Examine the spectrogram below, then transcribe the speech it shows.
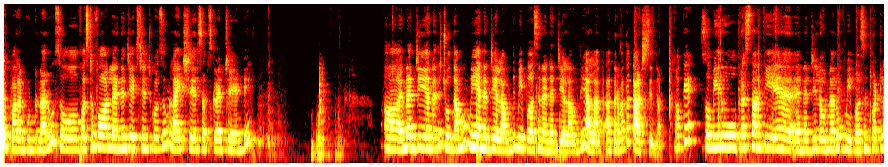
చెప్పాలనుకుంటున్నారు? So first of all energy exchange కోసం లైక్ షేర్ సబ్స్క్రైబ్ చేయండి. ఎనర్జీ అనేది చూద్దాము. మీ ఎనర్జీ ఎలా ఉంది? మీ పర్సన్ ఎనర్జీ ఎలా ఉంది? అలా ఆ తర్వాత కార్డ్స్ ఇద్దాం. ఓకే సో మీరు ప్రస్తుతానికి ఏ ఎనర్జీలో ఉన్నారు? మీ పర్సన్ పట్ల?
